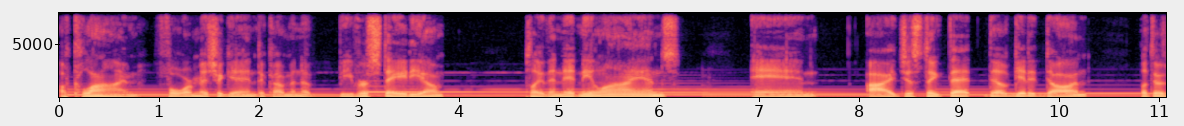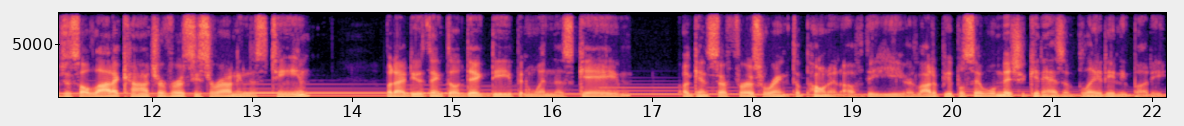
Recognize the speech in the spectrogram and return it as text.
a climb for Michigan to come into Beaver Stadium, play the Nittany Lions, and I just think that they'll get it done. But there's just a lot of controversy surrounding this team. But I do think they'll dig deep and win this game against their first ranked opponent of the year. A lot of people say, well, Michigan hasn't played anybody.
